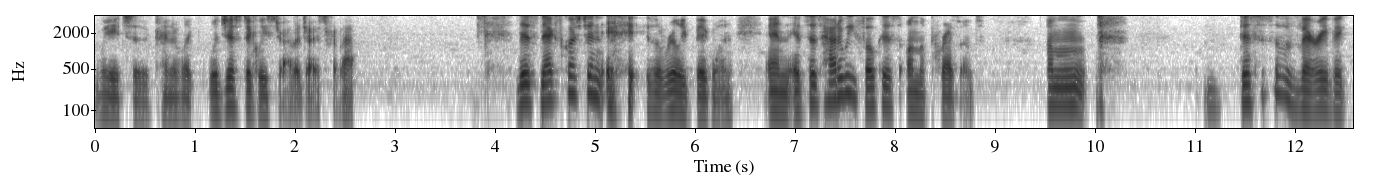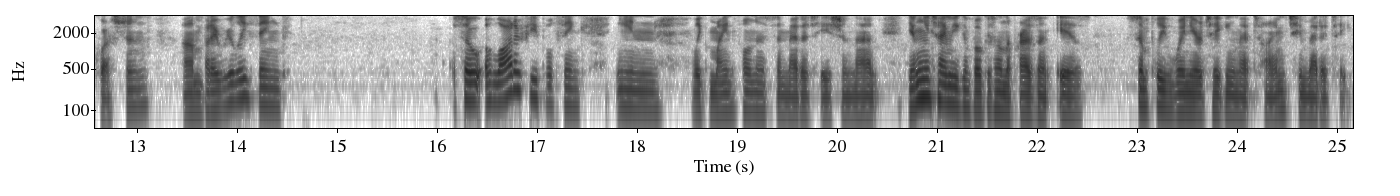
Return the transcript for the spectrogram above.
way to kind of like logistically strategize for that this next question is a really big one, and it says, "How do we focus on the present?" Um, this is a very big question, um, but I really think so. A lot of people think in like mindfulness and meditation that the only time you can focus on the present is simply when you're taking that time to meditate.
